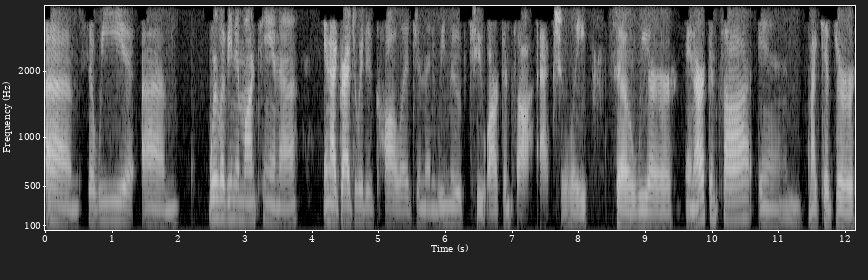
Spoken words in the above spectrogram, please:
Um, so we um, we're living in Montana, and I graduated college, and then we moved to Arkansas actually. So we are in Arkansas, and my kids are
